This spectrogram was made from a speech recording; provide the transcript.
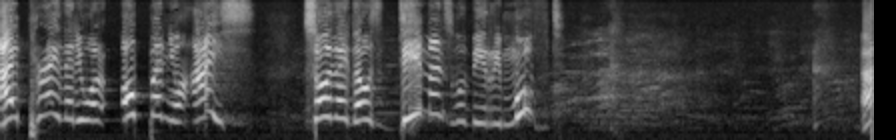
I pray that you will open your eyes so that those demons will be removed. huh?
